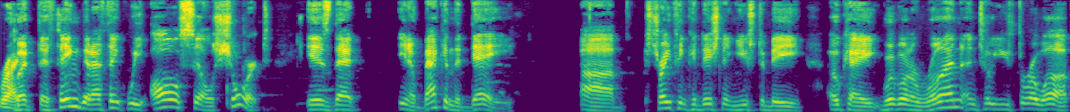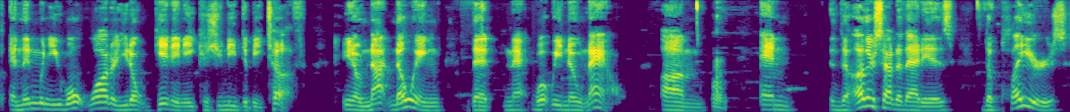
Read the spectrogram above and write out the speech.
Right. But the thing that I think we all sell short is that, you know, back in the day, uh, strength and conditioning used to be okay, we're going to run until you throw up. And then when you want water, you don't get any because you need to be tough. You know, not knowing that na- what we know now. Um, and the other side of that is the players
